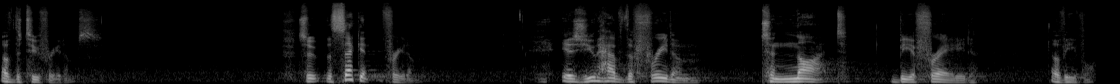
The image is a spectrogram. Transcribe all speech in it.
of the two freedoms. So the second freedom is you have the freedom to not be afraid of evil.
